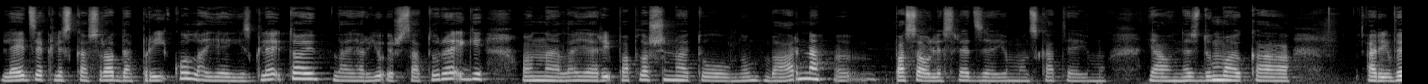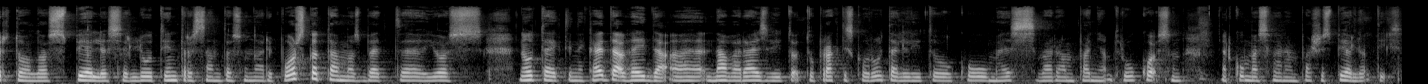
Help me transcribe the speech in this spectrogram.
līdzeklis, kas rada prīku, lai jie izglītoju, lai ar jū ir saturīgi un lai arī paplašinātu nu, bērna pasaules redzējumu un skatējumu. Jā, un es domāju, ka arī virtuālās spēles ir ļoti interesantas un arī porskatāmas, bet uh, jos noteikti nekādā veidā uh, nevar aizvietot to praktisko rūtaļlītu, ko mēs varam paņemt rūkos un ar ko mēs varam paši spēļoties.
